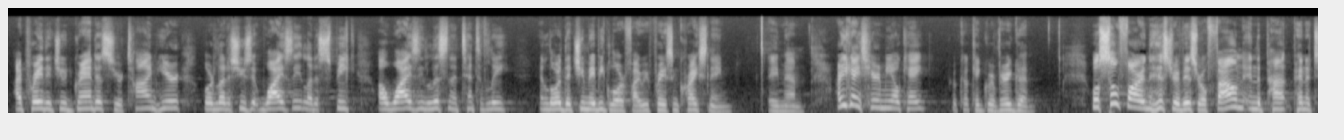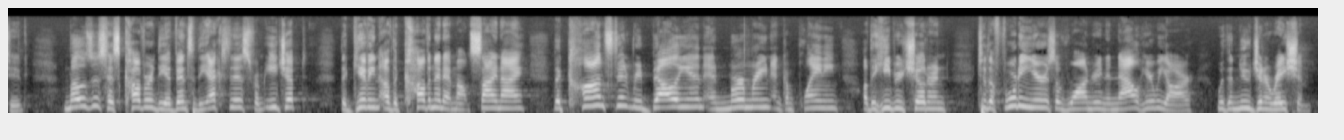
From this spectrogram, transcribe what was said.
I pray that you'd grant us your time here. Lord, let us use it wisely. Let us speak uh, wisely, listen attentively. And Lord, that you may be glorified. We praise in Christ's name. Amen. Are you guys hearing me okay? Okay, very good. Well, so far in the history of Israel, found in the Pentateuch, Moses has covered the events of the Exodus from Egypt, the giving of the covenant at Mount Sinai, the constant rebellion and murmuring and complaining of the Hebrew children, to the 40 years of wandering, and now here we are with a new generation.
